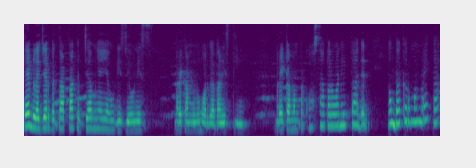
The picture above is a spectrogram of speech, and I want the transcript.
saya belajar betapa kejamnya Yahudi Zionis. Mereka membunuh warga Palestina. Mereka memperkosa para wanita dan membakar rumah mereka.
